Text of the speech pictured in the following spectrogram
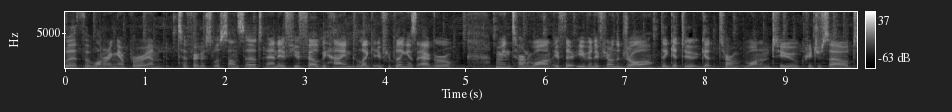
with the Wandering Emperor and Teferi Slow Sunset. And if you fell behind, like if you're playing as aggro, I mean turn one, if they're even if you're on the draw, they get to get turn one and two creatures out,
